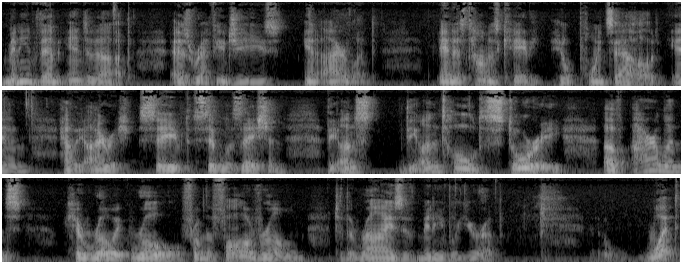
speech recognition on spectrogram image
Many of them ended up as refugees in Ireland. And as Thomas Cahill points out in How the Irish Saved Civilization, the, un- the untold story of Ireland's heroic role from the fall of Rome to the rise of medieval Europe. What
